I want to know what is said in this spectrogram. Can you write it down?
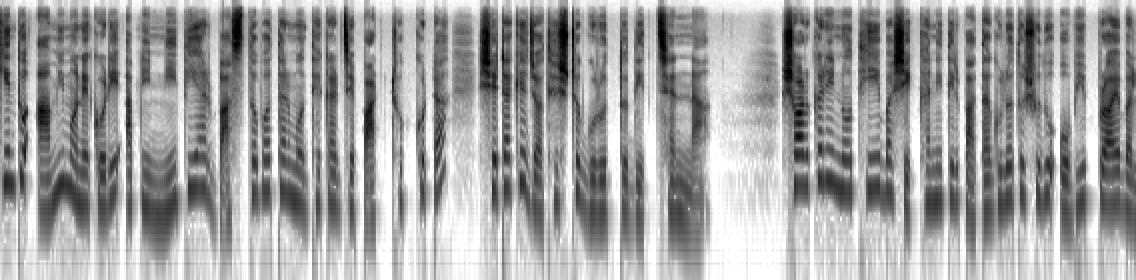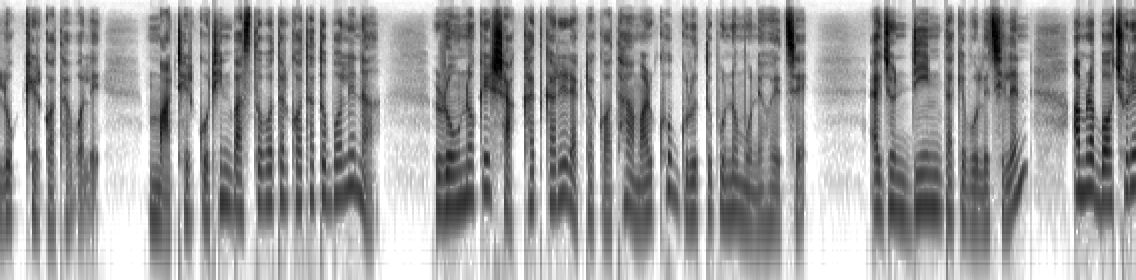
কিন্তু আমি মনে করি আপনি নীতি আর বাস্তবতার মধ্যেকার যে পার্থক্যটা, সেটাকে যথেষ্ট গুরুত্ব দিচ্ছেন না। সরকারি নথি বা শিক্ষানীতির পাতাগুলো তো শুধু অভিপ্রায় বা লক্ষ্যের কথা বলে। মাঠের কঠিন বাস্তবতার কথা তো বলে না। রৌনকের সাক্ষাৎকারের একটা কথা আমার খুব গুরুত্বপূর্ণ মনে হয়েছে। একজন ডিন তাকে বলেছিলেন আমরা বছরে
